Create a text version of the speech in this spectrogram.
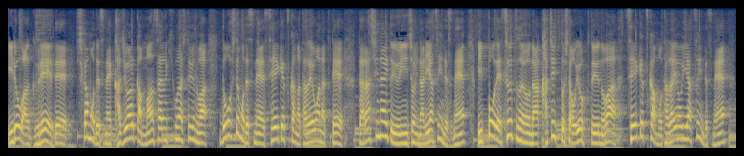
色はグレーでしかもですねカジュアル感満載の着こなしというのはどうしてもですね清潔感が漂わなくてだらしないという印象になりやすいんですね。一方でスーツのようなカチッとしたお洋服というのは清潔感も漂いやすいんですね。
